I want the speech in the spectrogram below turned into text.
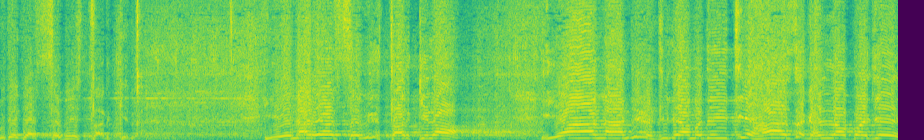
उद्याच्या सव्वीस तारखेला येणाऱ्या सव्वीस तारखेला या नांदेड जिल्ह्यामध्ये इतिहास घडला पाहिजे.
